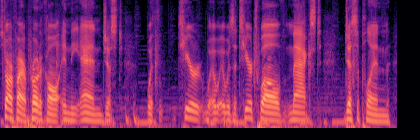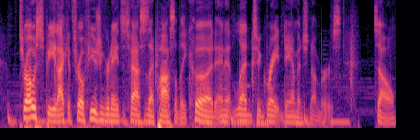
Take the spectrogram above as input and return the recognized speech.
Starfire Protocol in the end, just with tier. It was a tier 12 maxed discipline throw speed, I could throw fusion grenades as fast as I possibly could, and it led to great damage numbers. So,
